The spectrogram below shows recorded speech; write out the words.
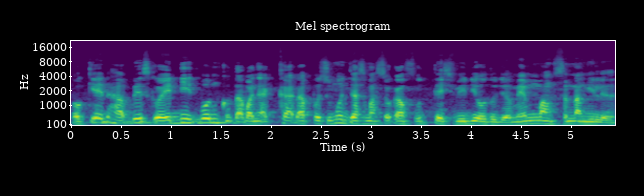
Okay, dah habis. Kau edit pun kau tak banyak cut apa semua just masukkan footage video tu je. Memang senang gila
